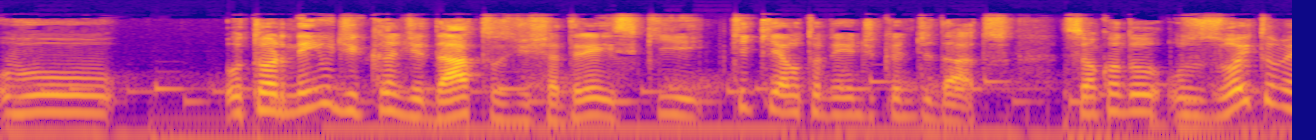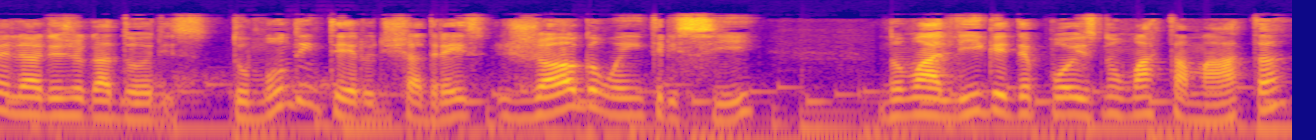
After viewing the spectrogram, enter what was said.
o, o torneio de candidatos de xadrez, que que, que é o torneio de candidatos? São quando os oito melhores jogadores do mundo inteiro de xadrez jogam entre si numa liga e depois no mata-mata.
